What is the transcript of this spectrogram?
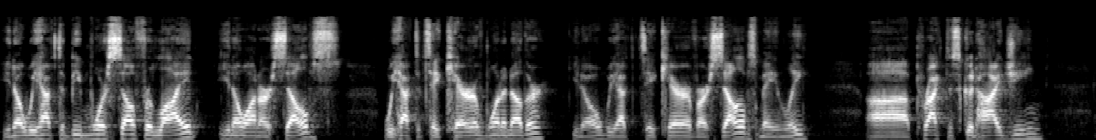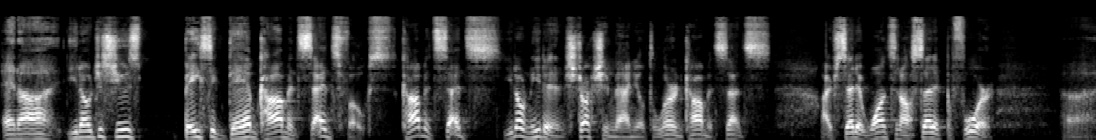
you know, we have to be more self reliant, you know, on ourselves. We have to take care of one another. You know, we have to take care of ourselves mainly, uh, practice good hygiene, and, uh, you know, just use basic damn common sense, folks. Common sense. You don't need an instruction manual to learn common sense. I've said it once and I'll say it before. Uh,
